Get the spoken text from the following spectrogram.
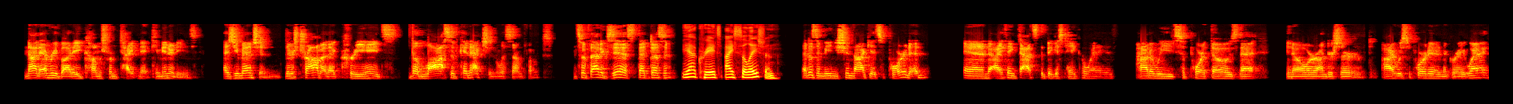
not everybody comes from tight knit communities. As you mentioned, there's trauma that creates the loss of connection with some folks. And so if that exists, that doesn't Yeah, creates isolation. that doesn't mean you should not get supported. And I think that's the biggest takeaway is how do we support those that, you know, or underserved? I was supported in a great way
